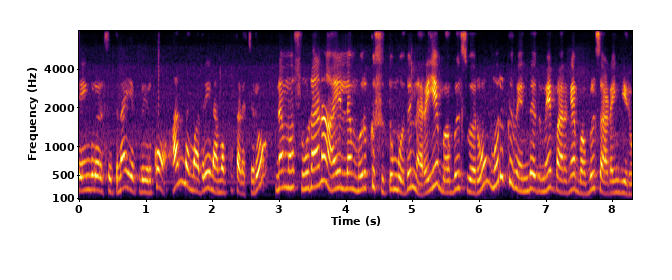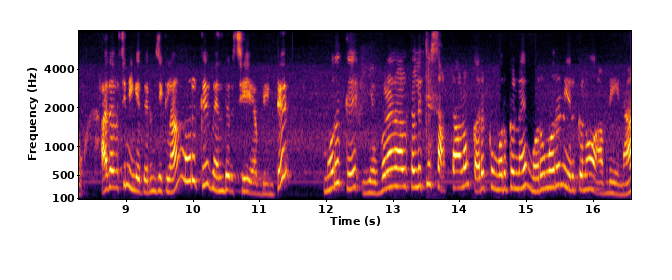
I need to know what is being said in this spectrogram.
தேங்குழல் சுற்றினா எப்படி இருக்கும்? அந்த மாதிரி நமக்கு கிடச்சிரும். நம்ம சூடான ஆயிலில் முறுக்கு சுற்றும் போது நிறைய பபுள்ஸ் வரும். முறுக்கு வெந்ததுமே பாருங்கள் பபுள்ஸ் அடங்கிடும் அதை வச்சு நீங்கள் தெரிஞ்சுக்கலாம். முறுக்கு வெந்துருச்சு அப்படின்ட்டு. முறுக்கு எவ்வளோ நாள் கழித்து சாப்பிட்டாலும் கருக்கு முறுக்குன்னு மொறுமொறுன்னு இருக்கணும் அப்படின்னா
